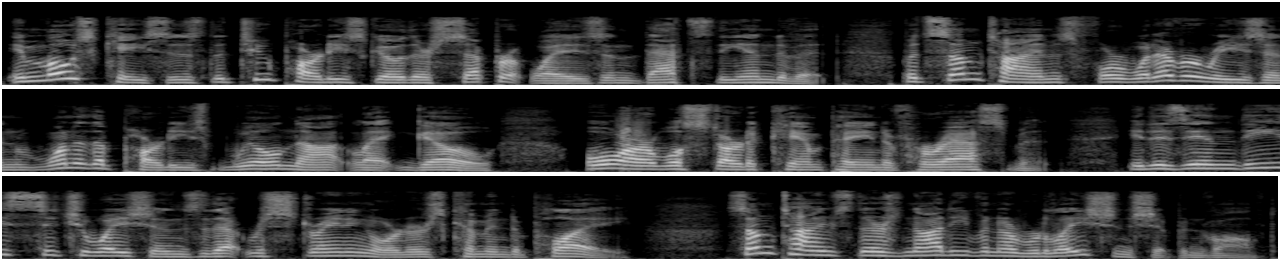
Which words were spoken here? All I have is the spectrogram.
In most cases, the two parties go their separate ways and that's the end of it. But sometimes, for whatever reason, one of the parties will not let go or will start a campaign of harassment. It is in these situations that restraining orders come into play. Sometimes there's not even a relationship involved.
